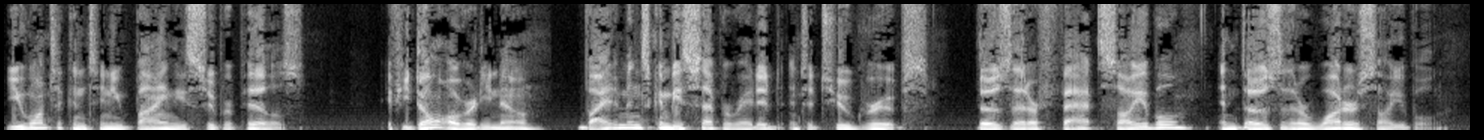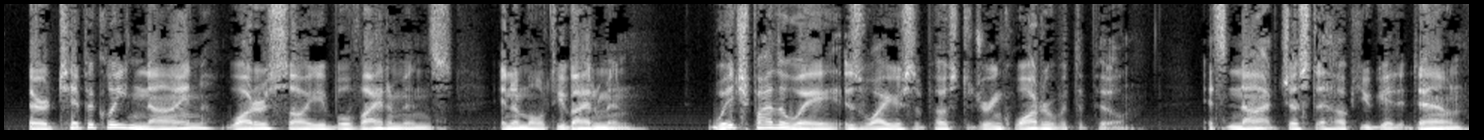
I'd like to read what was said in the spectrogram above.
you want to continue buying these super pills. If you don't already know, vitamins can be separated into two groups those that are fat soluble and those that are water soluble. There are typically nine water soluble vitamins in a multivitamin, which, by the way, is why you're supposed to drink water with the pill. It's not just to help you get it down.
